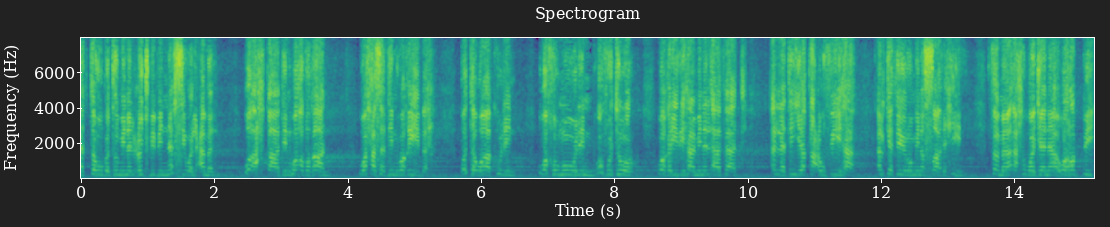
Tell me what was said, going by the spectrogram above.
التوبة من العجب بالنفس والعمل وأحقاد وأضغان وحسد وغيبة وتواكل وخمول وفتور وغيرها من الآفات التي يقع فيها الكثير من الصالحين. فما أحوجنا وربي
